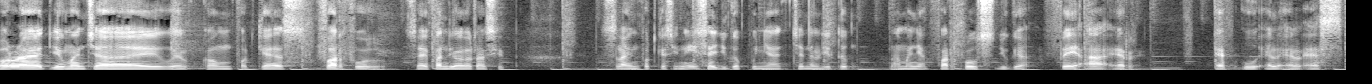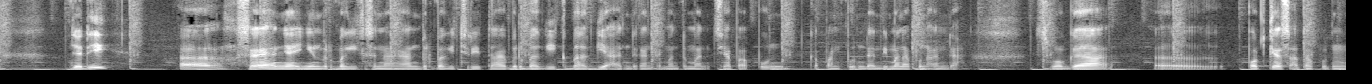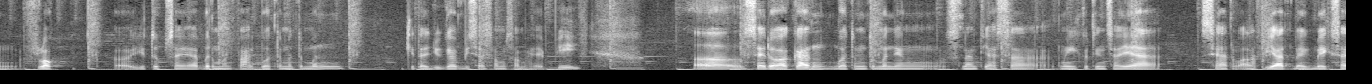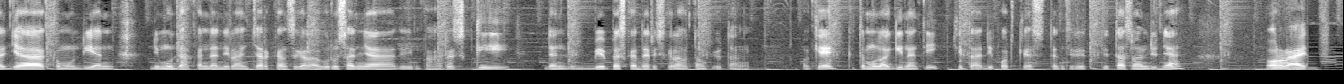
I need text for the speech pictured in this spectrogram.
Alright, yo mancai, welcome podcast Farful. Saya Fandil Rasid. Selain podcast ini, saya juga punya channel YouTube namanya Farfuls juga, V A R F U L L S. Jadi uh, saya hanya ingin berbagi kesenangan, berbagi cerita, berbagi kebahagiaan dengan teman-teman siapa pun, kapan pun dan di mana pun anda. Semoga uh, podcast ataupun vlog uh, YouTube saya bermanfaat buat teman-teman. Kita juga bisa sama-sama happy. Uh, saya doakan buat teman-teman yang senantiasa mengikuti saya sehat walafiat baik-baik saja kemudian dimudahkan dan dilancarkan segala urusannya dilimpahkan rezeki dan dibebaskan dari segala hutang piutang oke ketemu lagi nanti kita di podcast dan cerita selanjutnya. Alright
